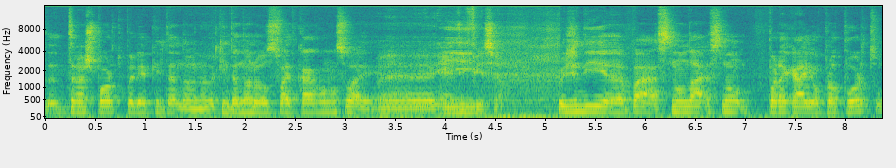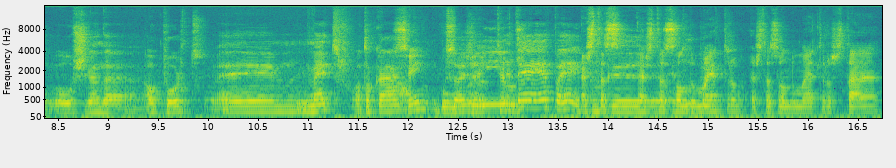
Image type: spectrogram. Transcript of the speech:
de transporte para ir a Quintandona. Da Quintandona ou se vai de carro ou não se vai. é, Uh, é e difícil. Hoje em dia, pá, se não dá, se não para Gaia ou para o Porto, ou chegando a- ao Porto, é metro, autocarro, Sim, o que seja, o- e até é pé, A, esta- porque a estação é do metro, a estação do metro está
